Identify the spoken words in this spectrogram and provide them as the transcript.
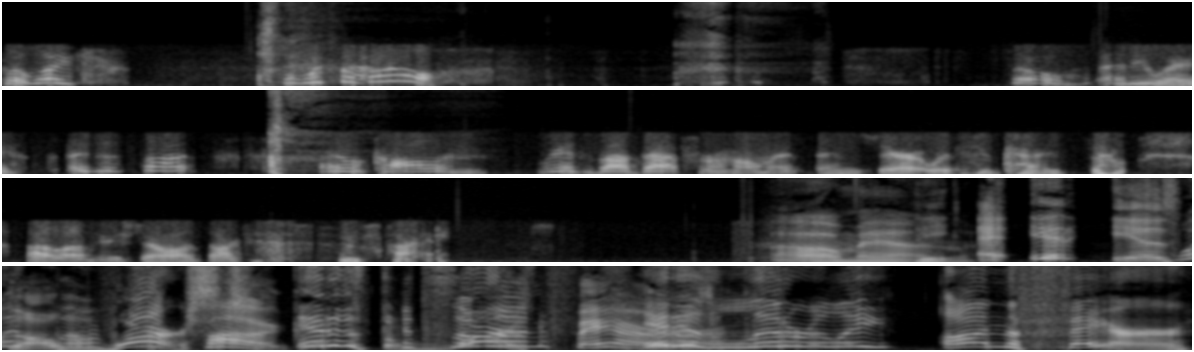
but like, what the hell? So anyway, I just thought I would call and rant about that for a moment and share it with you guys. So I love your show. I'll talk to you soon. Bye. Oh man. The, eh, it is the, the worst. fuck? It is the it's worst. so unfair. It is literally unfair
